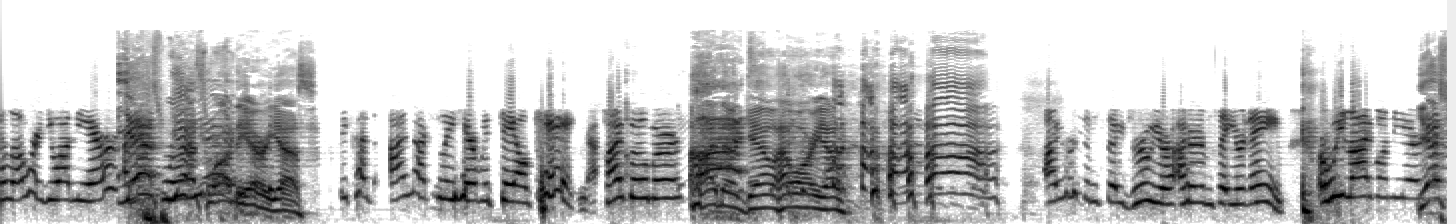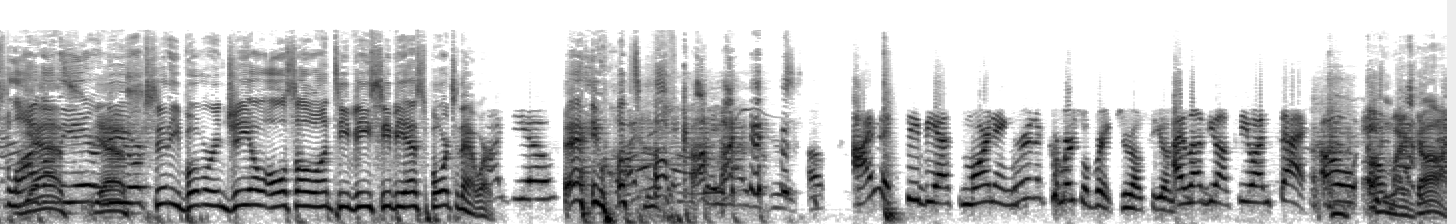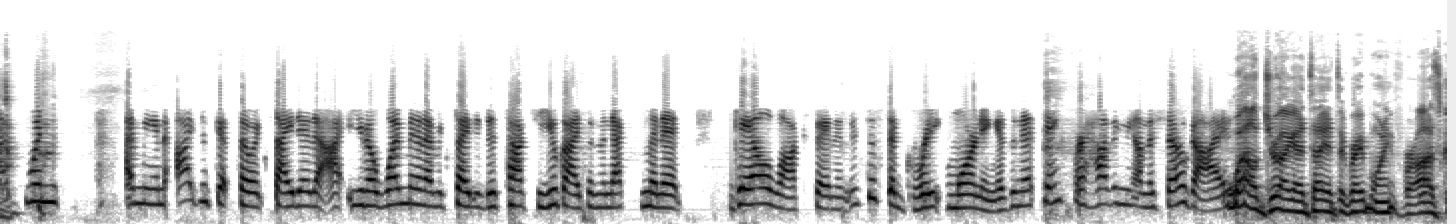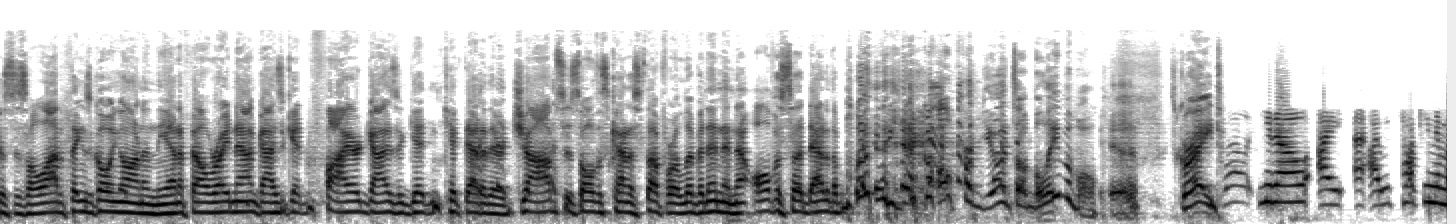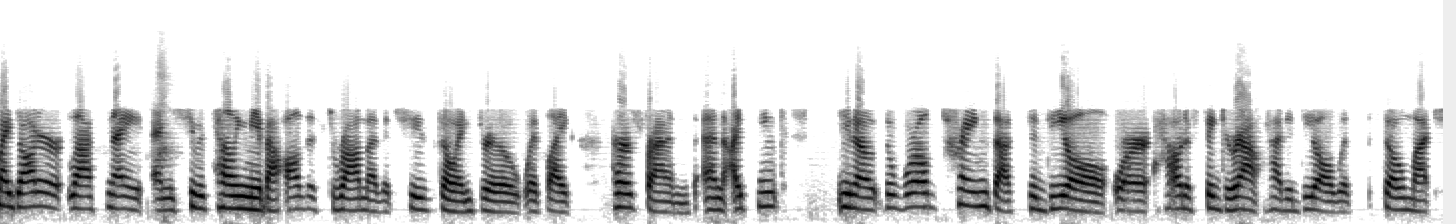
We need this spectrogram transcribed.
hello. Are you on the air? yes, we're Yes, we're on the air. Yes. Because I'm actually here with Gayle King. Hi, Boomer. Hi there, Gayle. How are you? I heard them say Drew. Your, I heard them say your name. Are we live on the air? Yes, live Yes, on the air in. New York City. Boomer and Gio also on TV, CBS Sports Network. Hi, Gio. Hey, what's I up, didn't hi guys? Oh, I'm at CBS Morning. We're in a commercial break, Drew. I'll see you on. I love you. I'll see you on set. Oh, Oh, my God. When I mean, I just get so excited. I, you know, one minute I'm excited to talk to you guys, and the next minute Gayle walks in, and it's just a great morning, isn't it? Thanks for having me on the show, guys. Well, Drew, I got to tell you, it's a great morning for us because there's a lot of things going on in the NFL right now. Guys are getting fired, guys are getting kicked out of their jobs. There's all this kind of stuff we're living in, and all of a sudden, out of the blue, you get a call from you. It's unbelievable. It's great. Well, you know, I I was talking to my daughter last night, and she was telling me about all this drama that she's going through with like her friends, and I think you know the world trains us to deal or how to figure out how to deal with so much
